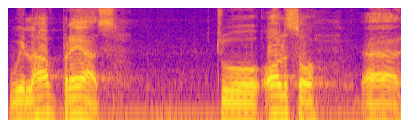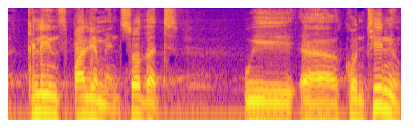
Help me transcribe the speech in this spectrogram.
will have prayers to also uh, cleanse Parliament so that we uh, continue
